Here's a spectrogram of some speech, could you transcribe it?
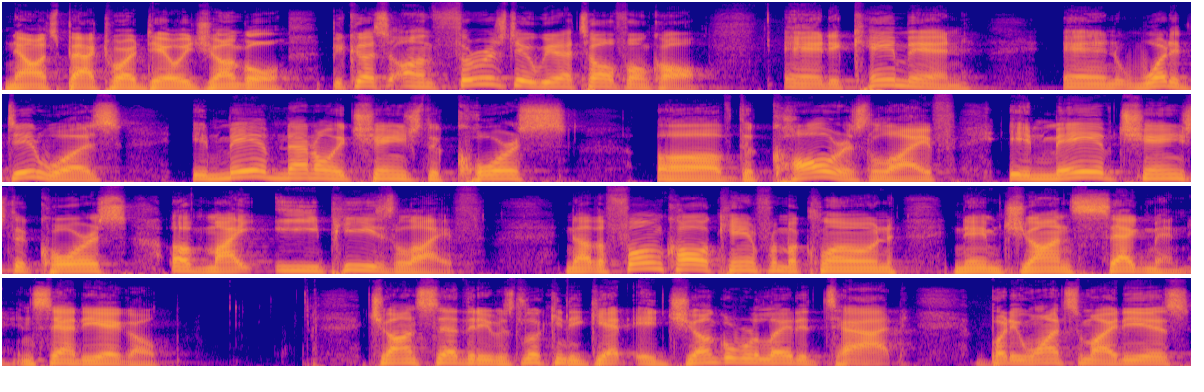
Now it's back to our daily jungle. Because on Thursday, we had a telephone call and it came in, and what it did was it may have not only changed the course of the caller's life, it may have changed the course of my EP's life. Now, the phone call came from a clone named John Segman in San Diego. John said that he was looking to get a jungle related tat, but he wants some ideas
